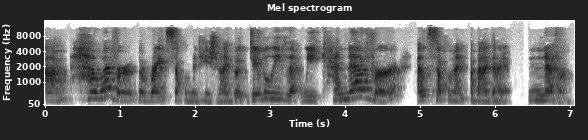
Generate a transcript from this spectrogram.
Um, however, the right supplementation, I b- do believe that we can never out supplement a bad diet. Never.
